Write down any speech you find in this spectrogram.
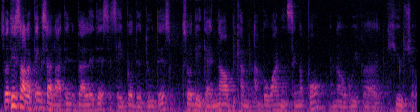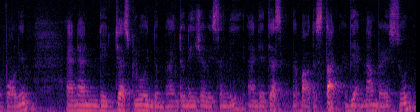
So these are the things that I think Validus is able to do this. So they, they now become number one in Singapore, you know, with a huge volume. And then they just grew into Indonesia recently, and they're just about to start Vietnam very soon.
